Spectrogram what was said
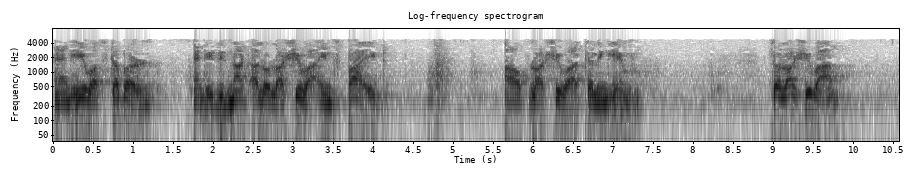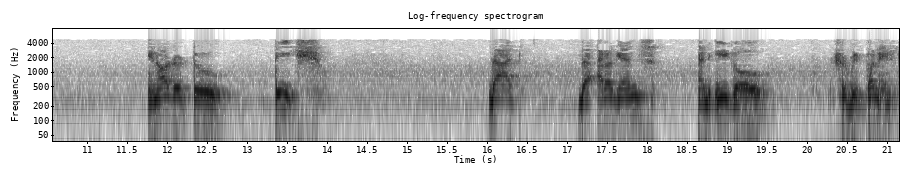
and he was stubborn and he did not allow Lord Shiva in spite of Lord Shiva telling him. So Lord Shiva, in order to teach that the arrogance and ego should be punished,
